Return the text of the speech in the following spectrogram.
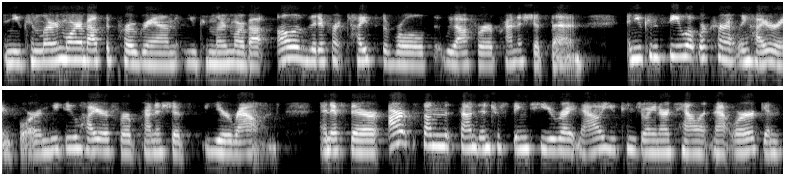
and you can learn more about the program. You can learn more about all of the different types of roles that we offer apprenticeships in. And you can see what we're currently hiring for and we do hire for apprenticeships year round and if there aren't some that sound interesting to you right now you can join our talent network and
